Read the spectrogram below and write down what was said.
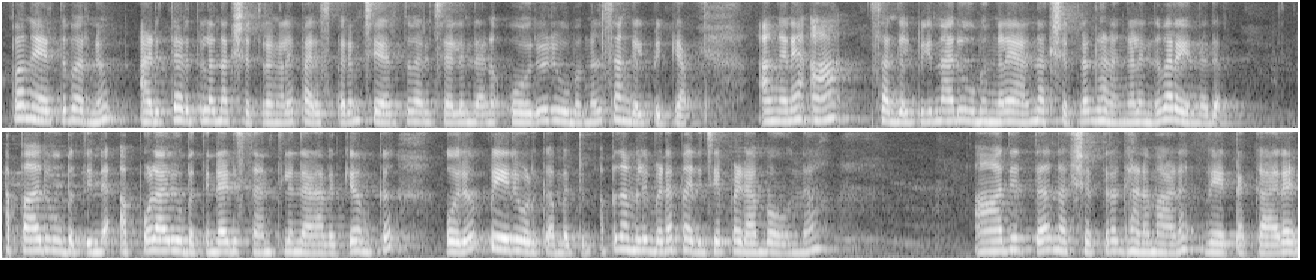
അപ്പോൾ നേരത്തെ പറഞ്ഞു അടുത്തടുത്തുള്ള നക്ഷത്രങ്ങളെ പരസ്പരം ചേർത്ത് വരച്ചാൽ എന്താണ്? ഓരോ രൂപങ്ങൾ സങ്കല്പിക്കാം അങ്ങനെ ആ സങ്കല്പിക്കുന്ന ആ രൂപങ്ങളെയാണ് നക്ഷത്ര ഗണങ്ങൾ എന്ന് പറയുന്നത്. അപ്പോൾ ആ രൂപത്തിന്റെ അപ്പോൾ ആ രൂപത്തിന്റെ അടിസ്ഥാനത്തിൽ എന്താണ് അവയ്ക്ക് നമുക്ക് ഓരോ പേര് കൊടുക്കാൻ പറ്റും. അപ്പോൾ നമ്മളിവിടെ പരിചയപ്പെടാൻ പോകുന്ന ആദ്യത്തെ നക്ഷത്ര ഗണമാണ് വേട്ടക്കാരൻ.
